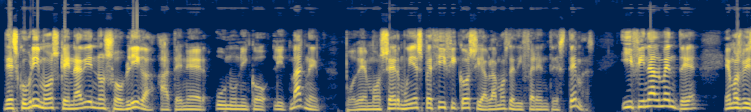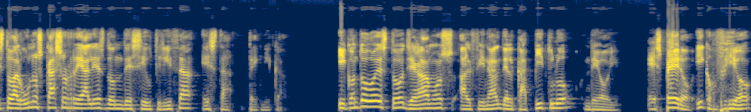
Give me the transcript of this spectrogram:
Descubrimos que nadie nos obliga a tener un único lead magnet, podemos ser muy específicos si hablamos de diferentes temas. Y finalmente, hemos visto algunos casos reales donde se utiliza esta técnica. Y con todo esto llegamos al final del capítulo de hoy. Espero y confío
